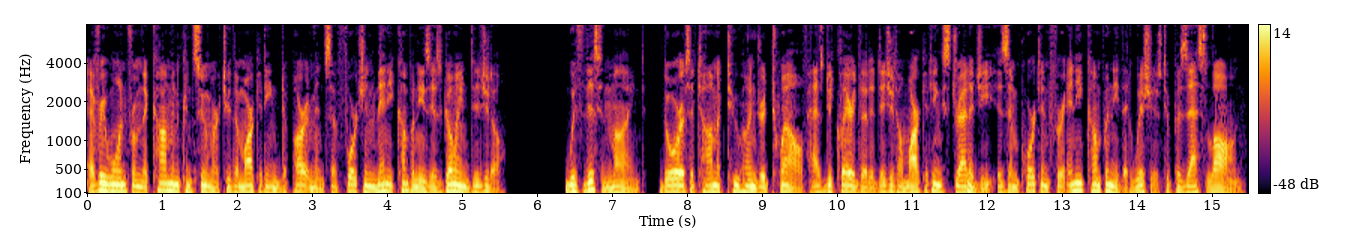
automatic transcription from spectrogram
Everyone from the common consumer to the marketing departments of Fortune many companies is going digital. With this in mind, Doris Atomic 212 has declared that a digital marketing strategy is important for any company that wishes to possess long,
